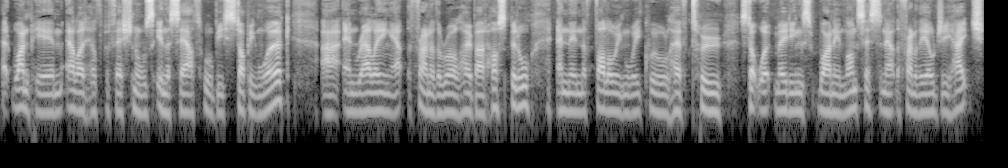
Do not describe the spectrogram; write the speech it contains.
at 1 pm, allied health professionals in the south will be stopping work uh, and rallying out the front of the Royal Hobart Hospital. And then the following week, we will have two stop work meetings one in Launceston out the front of the LGH,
